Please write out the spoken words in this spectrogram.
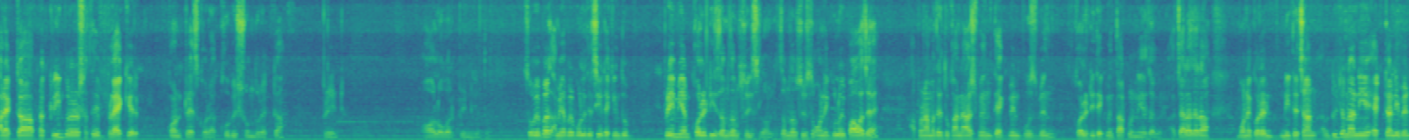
আর একটা আপনার ক্রিম কালারের সাথে ব্ল্যাকের কন্ট্রাস্ট করা খুবই সুন্দর একটা প্রিন্ট অল ওভার প্রিন্ট কিন্তু। সো এবার আমি আপনার বলে দিচ্ছি, এটা কিন্তু premium quality Zamzam Swiss lawn Zamzam Swiss অনেকগুলোই পাওয়া যায়। আপনারা আমাদের দোকানে আসবেন, দেখবেন, বুঝবেন। কোয়ালিটি দেখবেন, তারপর নিয়ে যাবেন। আর যারা যারা মনে করেন নিতে চান, দুইটা না নিয়ে একটা নেবেন,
